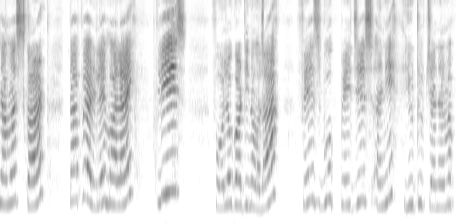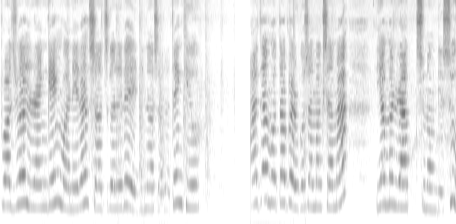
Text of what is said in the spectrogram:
नमस्कार। तपाईँहरूले मलाई प्लिज फलो गरिदिनुहोला फेसबुक पेजेस अनि युट्युब च्यानलमा प्रज्वल ऱ्याङ्गिङ भनेर सर्च गरेर हेरिदिनुहोस् होला। थ्याङ्क यू आज म तपाईँहरूको समक्षमा यमन राग सुनाउँदैछु।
